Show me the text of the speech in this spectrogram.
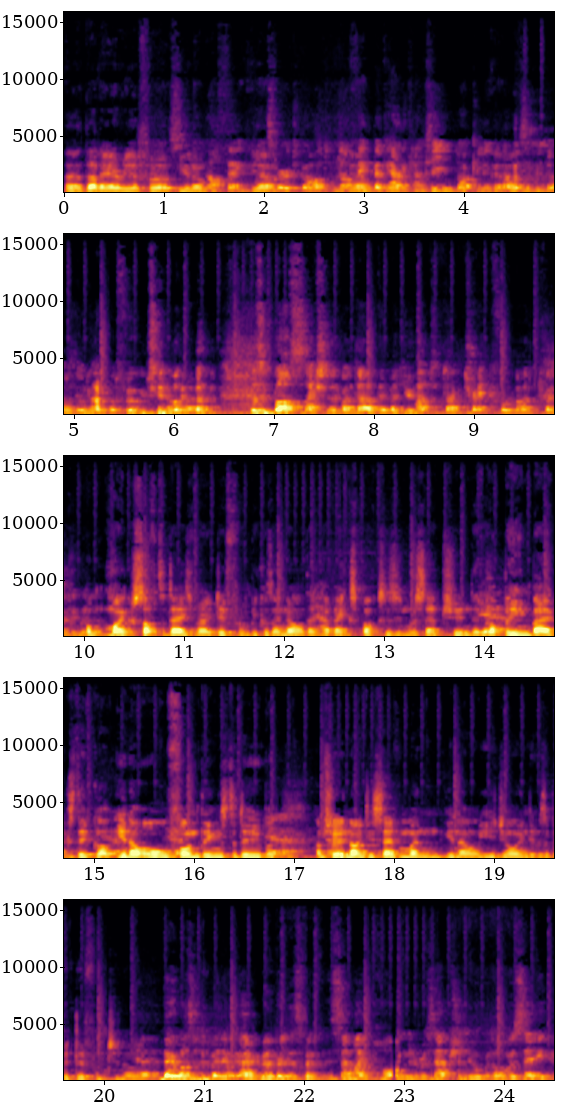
uh, that area for you know. nothing. I yeah. swear to God, nothing. Yeah. But they had a canteen, luckily. But Yeah. that was, I mean, that was the only way to get food. You know, Yeah. there's a bus actually that went out there, but you had to like trek for about twenty But minutes. Microsoft today is very different because I know they have Xboxes in reception, they've got bean bags, they've got you know all fun things to do. But. I'm sure in '97 when you know you joined, it was a bit different, you know. Yeah, there was a debate. I remember this semi Paul in the reception who would always say,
